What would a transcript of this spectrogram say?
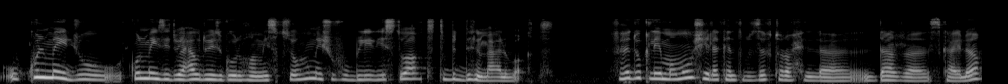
وكل ما يجوا كل ما يزيدوا يعاودوا يسقولهم يسقسوهم يشوفوا بلي l'histoire تتبدل مع الوقت فهادوك les moments شيلا كانت بزاف تروح لدار سكايلر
